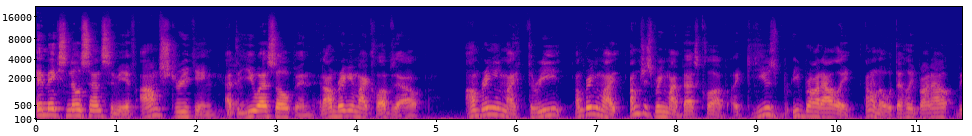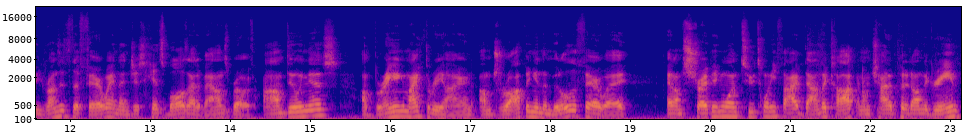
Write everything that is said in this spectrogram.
it makes no sense to me if I'm streaking at the U.S. Open and I'm bringing my clubs out. I'm bringing my three. I'm bringing my. I'm just bringing my best club. Like he was. He brought out like I don't know what the hell he brought out. But he runs into the fairway and then just hits balls out of bounds, bro. If I'm doing this, I'm bringing my three iron. I'm dropping in the middle of the fairway, and I'm striping one 225 down the cock, and I'm trying to put it on the green,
